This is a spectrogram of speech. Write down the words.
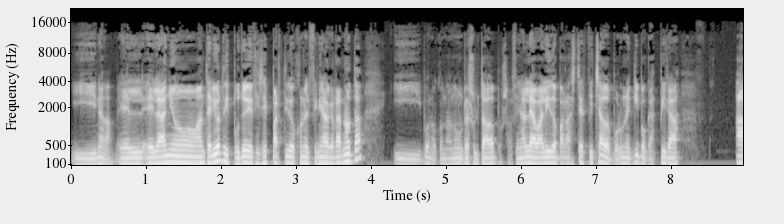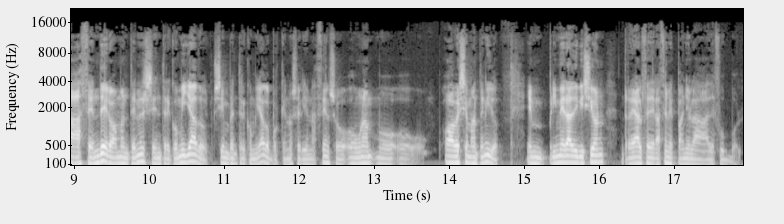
Y nada, el, el, año anterior disputó 16 partidos con el final Granota y bueno, con dando un resultado, pues al final le ha valido para ser por un equipo que aspira a ascender o a mantenerse entrecomillado, siempre entrecomillado porque no sería un ascenso o haberse mantenido en Primera División Real Federación Española de Fútbol.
